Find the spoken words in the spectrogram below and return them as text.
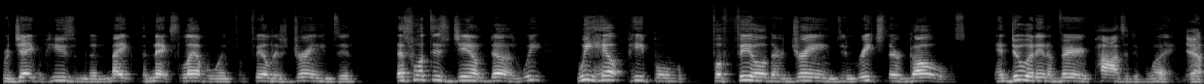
for Jacob Huesman to make the next level and fulfill his dreams, and that's what this gym does. We we help people fulfill their dreams and reach their goals and do it in a very positive way. Yeah.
